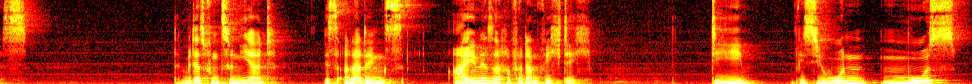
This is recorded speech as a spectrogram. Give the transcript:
ist. Damit das funktioniert, ist allerdings eine Sache verdammt wichtig. Die Vision muss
